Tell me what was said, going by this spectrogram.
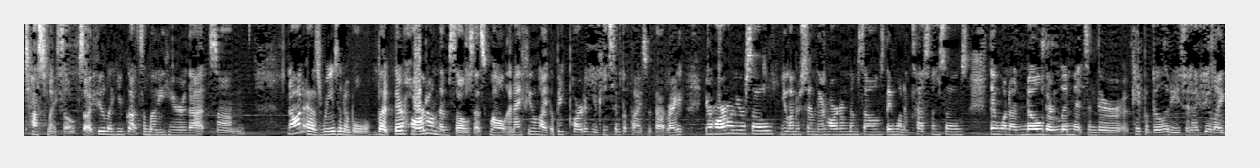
test myself. So I feel like you've got somebody here that's um, not as reasonable, but they're hard on themselves as well. And I feel like a big part of you can sympathize with that, right? You're hard on yourself. You understand they're hard on themselves. They want to test themselves. They want to know their limits and their capabilities. And I feel like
